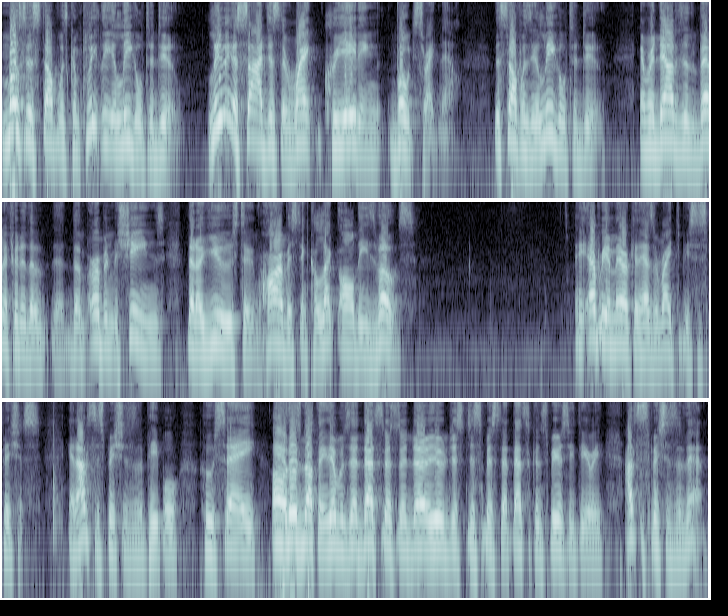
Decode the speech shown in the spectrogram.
most of this stuff was completely illegal to do. Leaving aside just the rank creating votes right now, this stuff was illegal to do. And redounded to the benefit of the, the, the urban machines that are used to harvest and collect all these votes. Every American has a right to be suspicious. And I'm suspicious of the people who say, oh, there's nothing. There was that's just, you just dismiss that. That's a conspiracy theory. I'm suspicious of them.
